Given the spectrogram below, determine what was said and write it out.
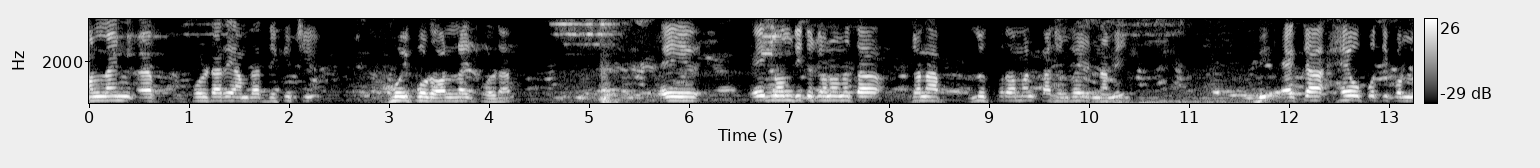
অনলাইন ফোল্ডারে আমরা দেখেছি বইপড় অনলাইন ফোল্ডার এই এই নন্দিত জননেতা জনাব লুৎফুর রহমান কাজল ভাইয়ের নামে একটা হেয় প্রতিপন্ন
